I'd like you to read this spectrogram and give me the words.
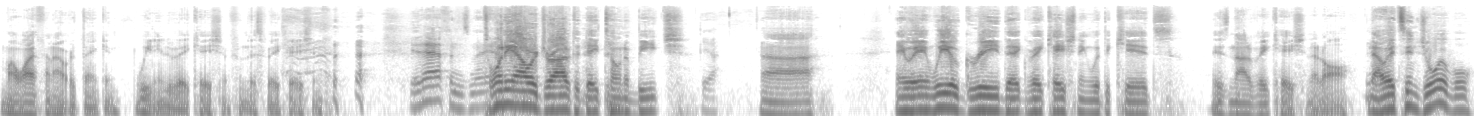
my wife and I were thinking, we need a vacation from this vacation. It happens, man. Twenty hour drive to Daytona Beach. Yeah. Uh anyway, we agreed that vacationing with the kids is not a vacation at all. Now it's enjoyable.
